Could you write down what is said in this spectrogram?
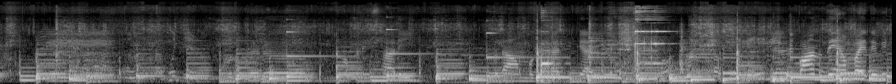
ਤੇ ਉਧਰ ਆਪਣੀ ਸਾਰੀ ਬਦਾਮ ਵਗੈਰਾ ਦੀ ਤਿਆਰੀ ਹੋਈ ਹੈ ਪਾਉਂਦੇ ਆਪਾਂ ਇਹਦੇ ਵਿੱਚ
